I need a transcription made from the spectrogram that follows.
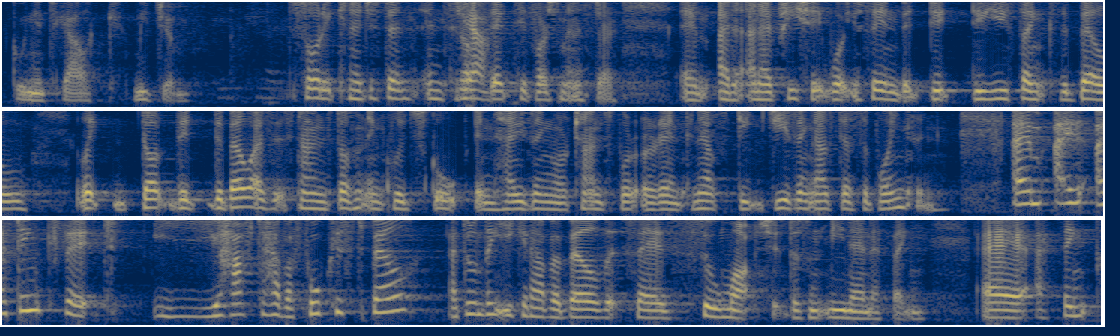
going into Gaelic medium sorry, can I just in interrupt, yeah. Deputy First Minister? Um, and, and I appreciate what you're saying, but do, do you think the bill, like do, the, the bill as it stands, doesn't include scope in housing or transport or anything else? Do, do you think that's disappointing? Um, I, I think that you have to have a focused bill. I don't think you can have a bill that says so much it doesn't mean anything. Uh, I think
